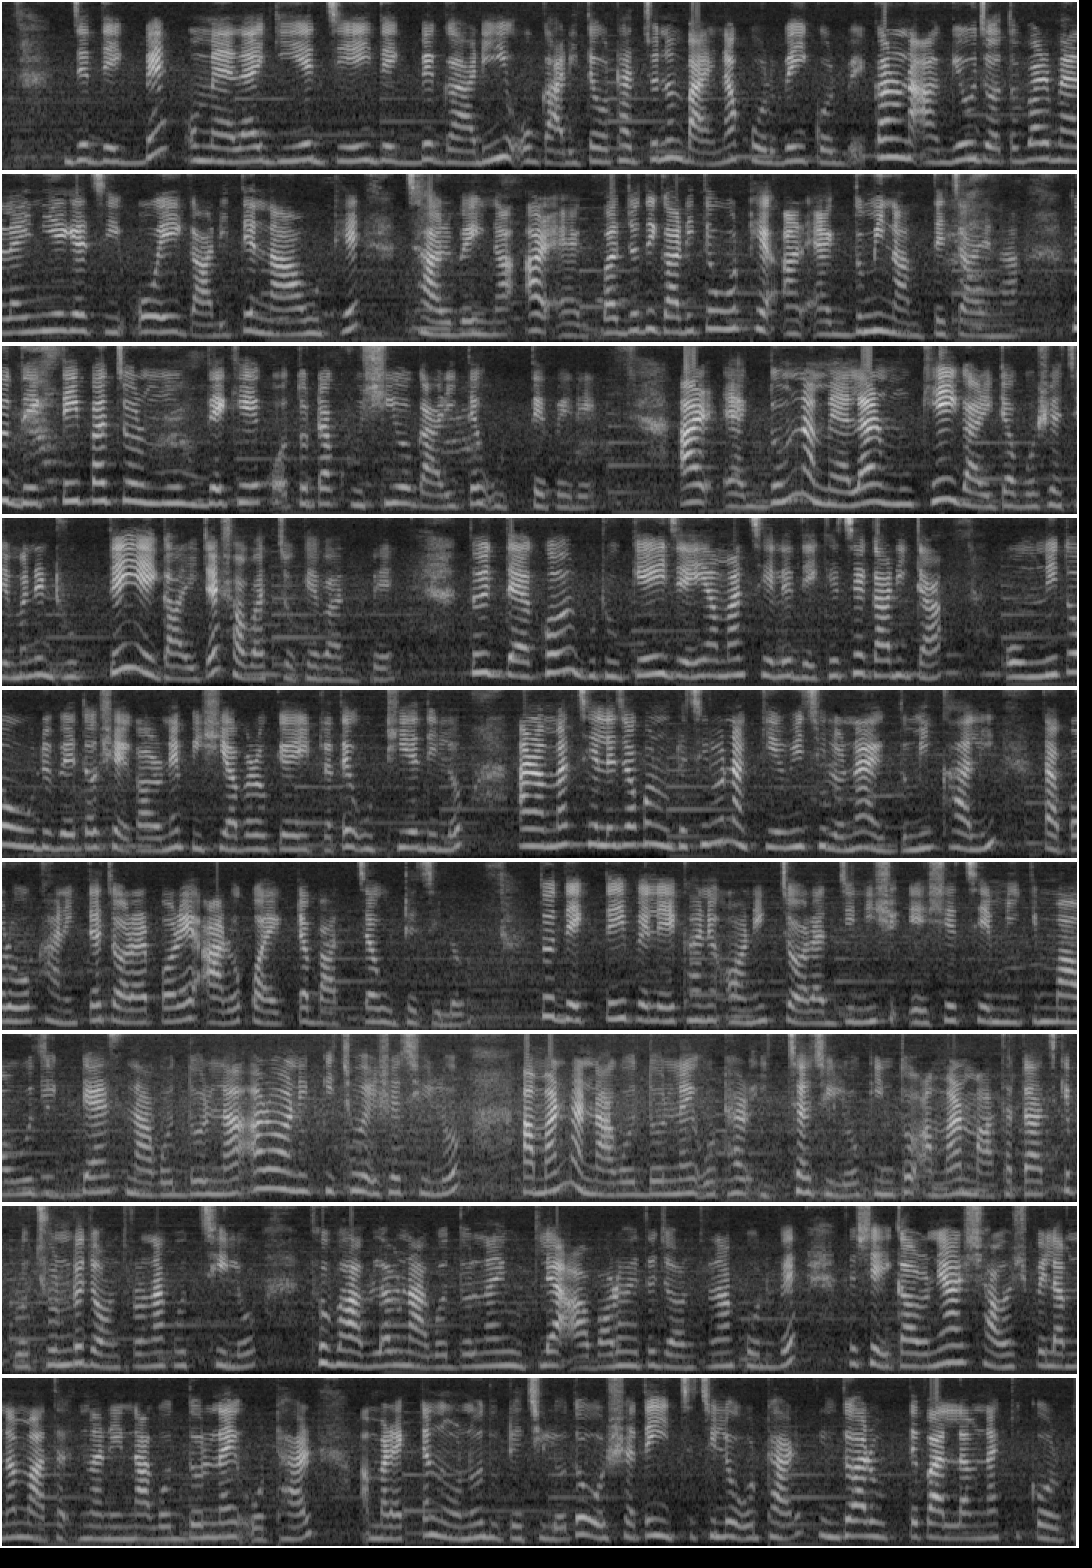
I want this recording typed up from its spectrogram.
যে দেখবে, ও মেলায় গিয়ে যেই দেখবে গাড়ি, ও গাড়িতে ওঠার জন্য বায়না করবেই করবে। কারণ আগেও যতবার মেলায় নিয়ে গেছি, ও এই গাড়িতে না উঠে ছাড়বেই না। আর একবার যদি গাড়িতে ওঠে, আর একদমই নামতে চায় না। তো দেখতেই পাচ্ছ ওর মুখ দেখে কতটা খুশি ও গাড়িতে উঠতে পেরে। আর একদম না মেলার মুখেই গাড়িটা বসেছে মানে ঢুকতেই এই গাড়িটা সবার চোখে বাঁধবে। তো দেখো, ঢুকেই যেই আমার ছেলে দেখেছে গাড়িটা অমনি তো উঠবে তো সে কারণে পিসি আবার ওকে এটাতে উঠিয়ে দিল। আর আমার ছেলে যখন উঠেছিল না, কেউই ছিল না, একদমই খালি। তারপর ও খানিকটা চড়ার পরে আরও কয়েকটা বাচ্চা উঠেছিল। তো দেখতেই পেলে এখানে অনেক চড়ার জিনিস এসেছে। মিকি মাউস, ড্যান্স, নাগরদোলনা আরও অনেক কিছু এসেছিল। আমার না নাগরদোলনায় ওঠার ইচ্ছা ছিল, কিন্তু আমার মাথাটা আজকে প্রচণ্ড যন্ত্রণা করছিল। তো ভাবলাম নাগরদোলনায় উঠলে আবার হয়তো যন্ত্রণা করবে। তো সেই কারণে আর সাহস পেলাম না মাথা মানে নাগরদোলনায় ওঠার। আমার একটা ননদ উঠেছিল, তো ওর সাথে ইচ্ছে ছিল ওঠার, কিন্তু আর উঠতে পারলাম না, কি করব?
